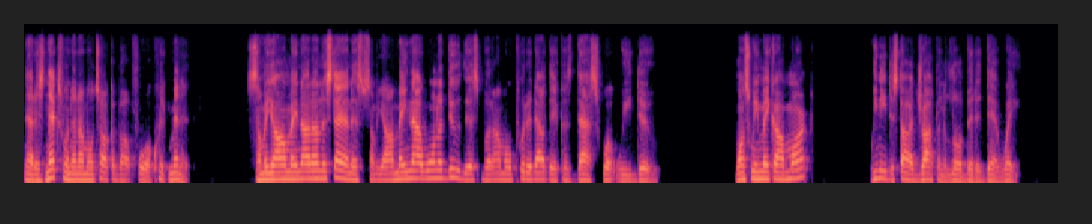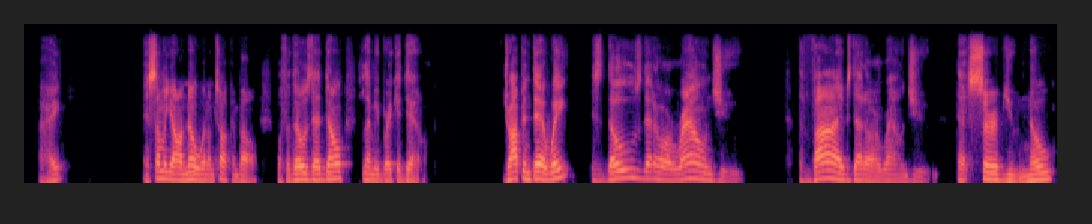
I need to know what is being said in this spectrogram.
Now, this next one that I'm going to talk about for a quick minute some of y'all may not understand this. Some of y'all may not want to do this, but I'm going to put it out there because that's what we do. Once we make our mark, we need to start dropping a little bit of dead weight. All right. And some of y'all know what I'm talking about. But for those that don't, let me break it down. Dropping dead weight is those that are around you, the vibes that are around you that serve you no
